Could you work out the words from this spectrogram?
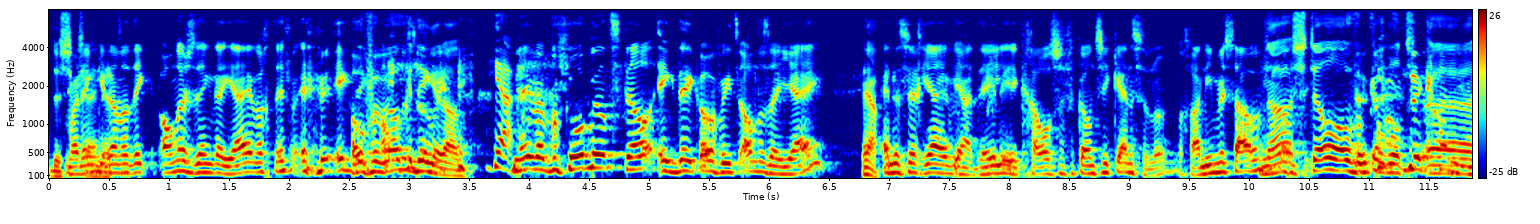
Dus maar denk je dan dat ik anders denk dan jij? Wacht even. ik over welke dingen dan? Ja, Nee, maar bijvoorbeeld, stel, ik denk over iets anders dan jij. Ja. En dan zeg jij, ja, Deli, ik ga onze vakantie cancelen. hoor. We gaan niet meer samen Nou, vakantie. stel over Dat bijvoorbeeld eh,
